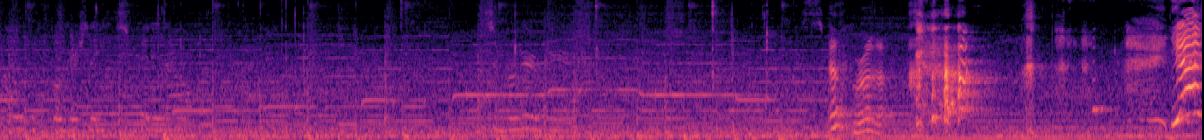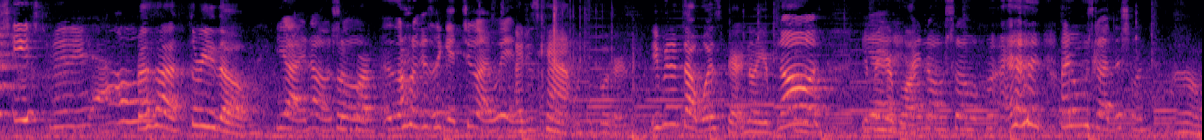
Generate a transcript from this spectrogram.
Oh, booger, so you can spit it out. It's a booger it's booger. pear. yes, you spit it out. Best out of three though. Yeah, I know. So So, as long as I get two, I win. I just can't with the booger. Even if that was pear. No, your no. your yeah, finger blocked I it. know. So I almost got this one. Oh.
